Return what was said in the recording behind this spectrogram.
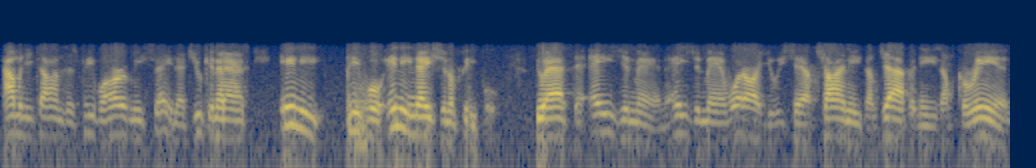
How many times has people heard me say that you can ask any people, any nation of people, you ask the Asian man, the Asian man, what are you? He say, I'm Chinese, I'm Japanese, I'm Korean,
